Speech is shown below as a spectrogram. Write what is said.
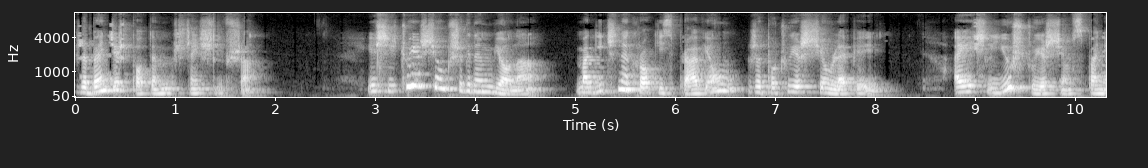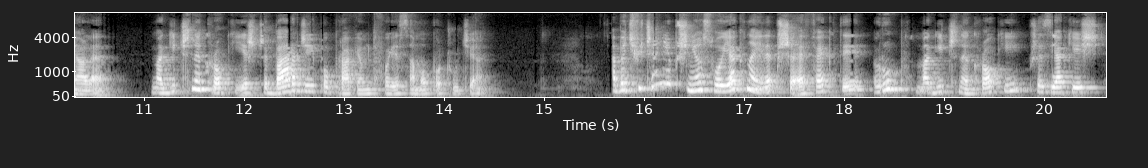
że będziesz potem szczęśliwsza. Jeśli czujesz się przygnębiona, Magiczne kroki sprawią, że poczujesz się lepiej. A jeśli już czujesz się wspaniale, magiczne kroki jeszcze bardziej poprawią Twoje samopoczucie. Aby ćwiczenie przyniosło jak najlepsze efekty, rób magiczne kroki przez jakieś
